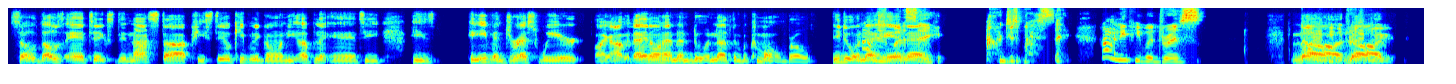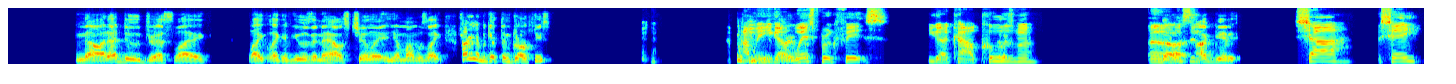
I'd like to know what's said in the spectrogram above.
So those antics did not stop. He's still keeping it going. He up in the ante. He's he even dressed weird. Like I, they don't have nothing to do with nothing. But come on, bro. You doing that was just about and to that? say. I was just about to say, how many people dress? No, people dress no, weird? no. That dude dressed like like like if you was in the house chilling and your mom was like, "Hurry up and get them groceries." I mean, you got Westbrook fits. you got Kyle Kuzma, uh, No, I get it. Shaw, Shay.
